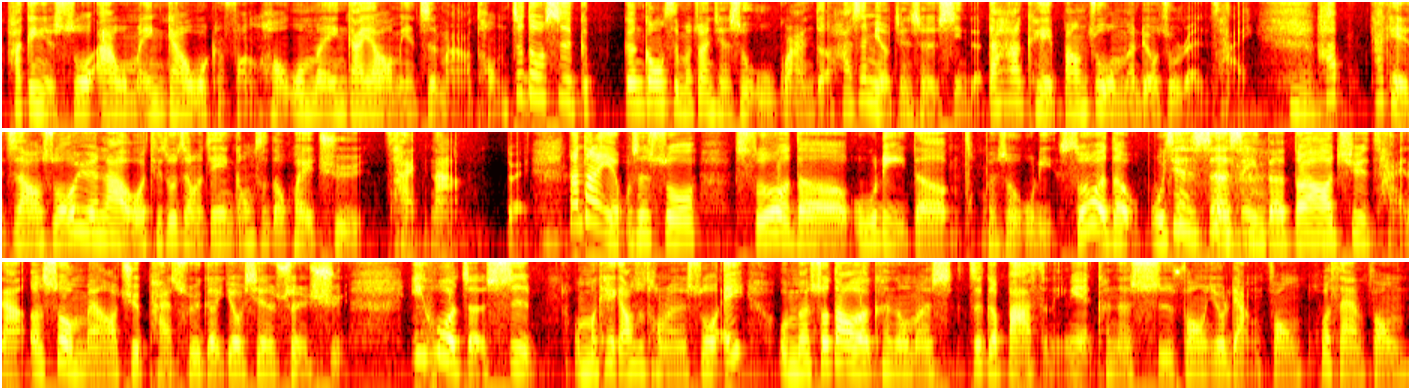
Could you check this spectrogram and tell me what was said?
他跟你说啊，我们应该要 work from home，我们应该要免治马桶，这都是跟跟公司们赚钱是无关的，他是没有建设性的，但他可以帮助我们留住人才。嗯，他他可以知道说，哦，原来我提出这种建议，公司都会去采纳。对，那当然也不是说所有的无理的，不是说无理，所有的无建设性的都要去采纳，而是我们要去排出一个优先顺序，亦或者是我们可以告诉同仁说，诶，我们说到了，可能我们这个 bus 里面可能十封有两封或三封，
